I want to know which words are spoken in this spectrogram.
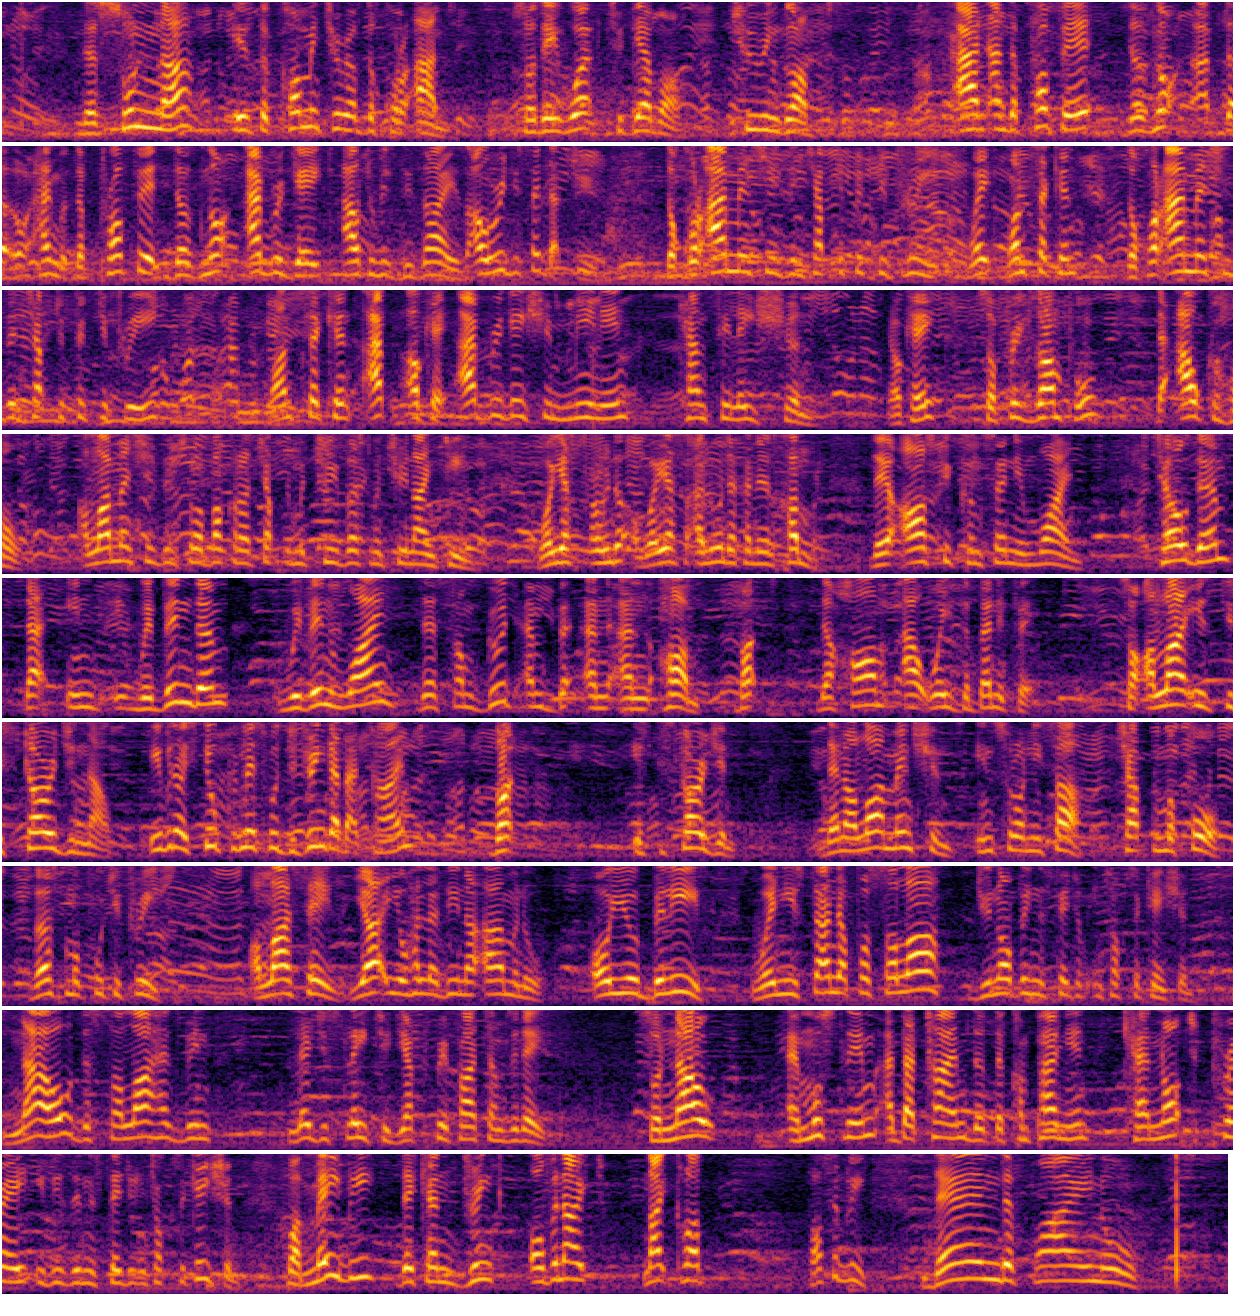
The Sunnah is the commentary of the Quran. So they work together, chewing gloves. And, and the Prophet does not, uh, the, hang on, the Prophet does not abrogate out of his desires. I already said that to you. The Quran mentions in chapter 53, wait one second, the Quran mentions in chapter 53, one second, ab, okay, abrogation meaning cancellation. Okay, so for example, the alcohol. Allah mentions in Surah Baqarah chapter 2 verse 219, They ask you concerning wine. Tell them that in within them, within wine, there's some good and, and, and harm. But the harm outweighs the benefit. So Allah is discouraging now. Even though it's still permissible to drink at that time, but it's discouraging. Then Allah mentions in Surah Nisa, chapter number 4, verse number 43. Allah says, Ya ayyuhalladhina amanu, or you believe, when you stand up for salah, do not be in the state of intoxication. Now the salah has been legislated, you have to pray five times a day. So now a Muslim at that time, the, the companion, cannot pray if he's in a state of intoxication. But maybe they can drink overnight, nightclub, possibly. Then the final,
